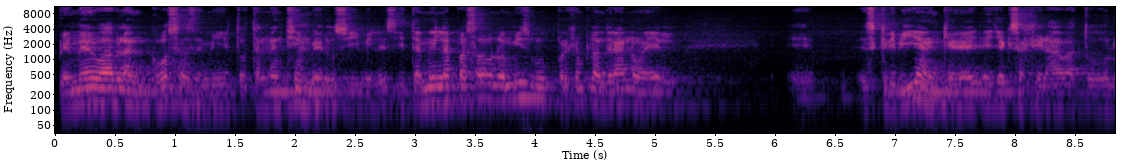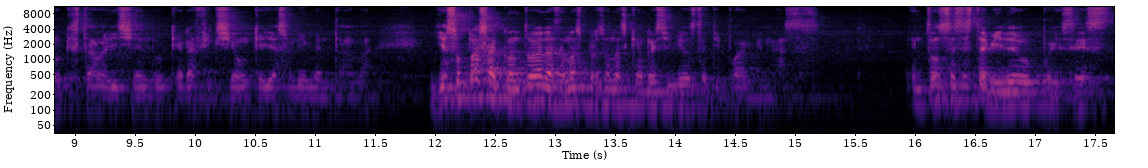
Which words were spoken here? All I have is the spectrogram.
primero hablan cosas de mí totalmente inverosímiles y también le ha pasado lo mismo. Por ejemplo, Andrea Noel eh, escribían que ella exageraba todo lo que estaba diciendo, que era ficción, que ella se lo inventaba. Y eso pasa con todas las demás personas que han recibido este tipo de amenazas. Entonces este video pues es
